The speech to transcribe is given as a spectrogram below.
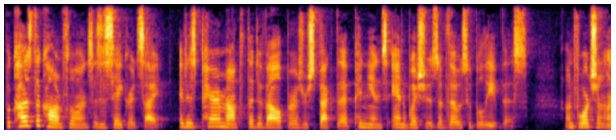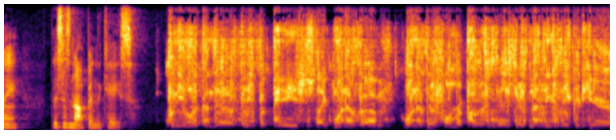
Because the confluence is a sacred site, it is paramount that the developers respect the opinions and wishes of those who believe this. Unfortunately, this has not been the case. When you look on the Facebook page, like one of um, one of their former posts says, "There's nothing sacred here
